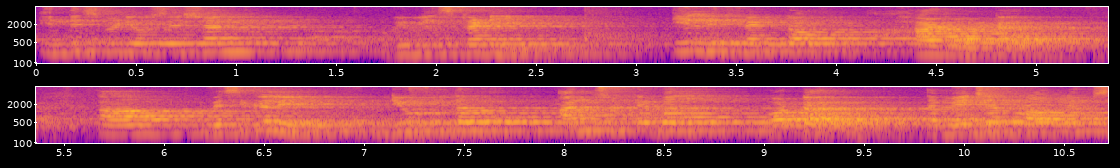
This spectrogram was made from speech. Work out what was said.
In this video session, we will study ill effect of hard water. Uh, basically, due to the unsuitable water, the major problems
